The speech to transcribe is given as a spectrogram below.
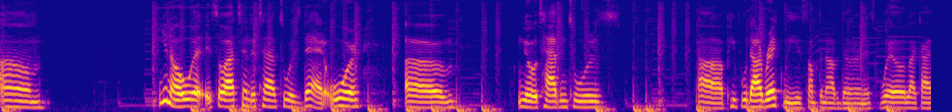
um, you know, so I tend to tie towards that or, um, you know, tithing towards uh, people directly is something I've done as well. Like I,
